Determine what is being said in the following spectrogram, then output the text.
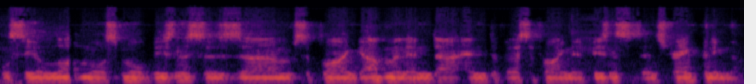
we'll see a lot more small businesses um, supplying government and uh, and diversifying their businesses and strengthening them.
